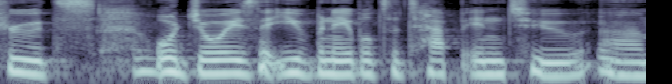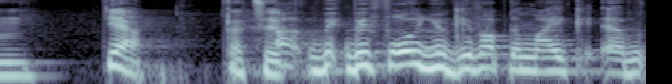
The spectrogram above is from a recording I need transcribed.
truths mm -hmm. or joys that you've been able to tap into? Um, yeah. That's it. Uh, before you give up the mic, um,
